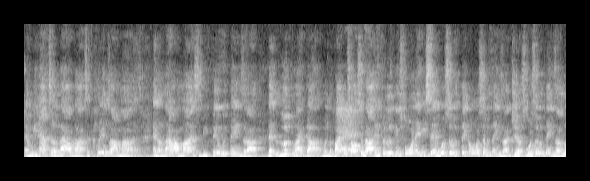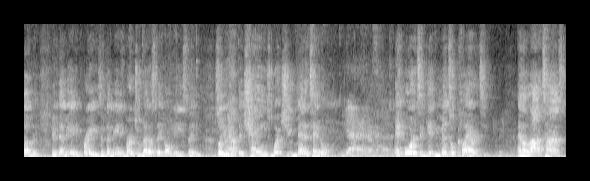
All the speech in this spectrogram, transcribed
and we have to allow God to cleanse our minds and allow our minds to be filled with things that are that look like God. When the Bible talks about in Philippians 4 and 8, he said, Whatsoever think on whatsoever things are just, whatsoever things are lovely, if there be any praise, if there be any virtue, let us think on these things. So you have to change what you meditate on in order to get mental clarity. And a lot of times,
